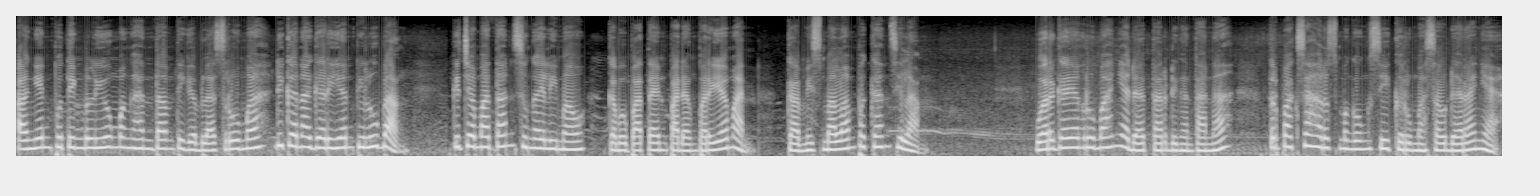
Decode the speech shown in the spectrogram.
Angin puting beliung menghantam 13 rumah di Kanagarian Pilubang, Kecamatan Sungai Limau, Kabupaten Padang Pariaman, Kamis malam pekan silam. Warga yang rumahnya datar dengan tanah terpaksa harus mengungsi ke rumah saudaranya.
